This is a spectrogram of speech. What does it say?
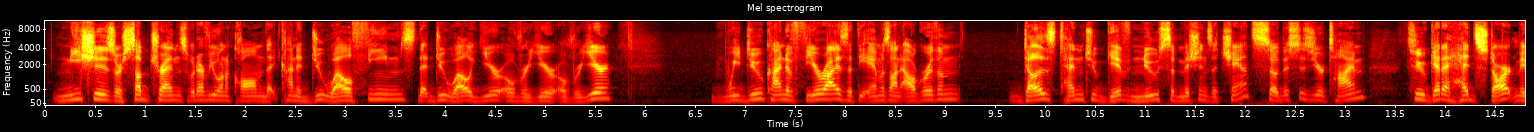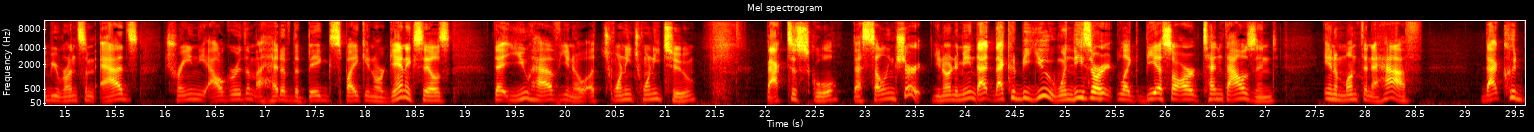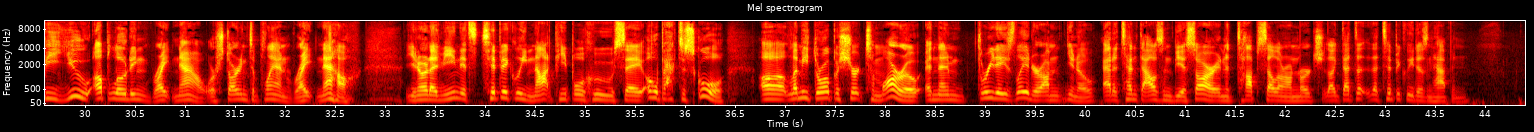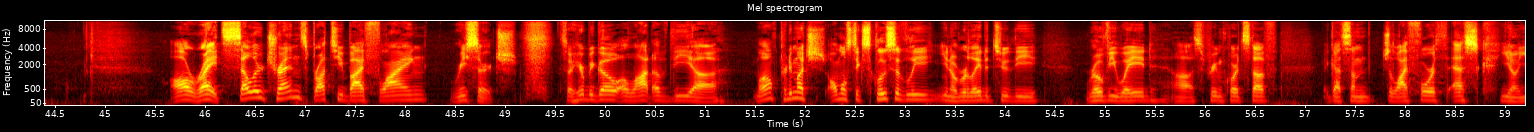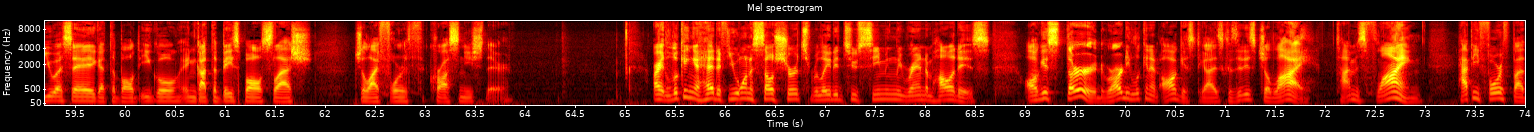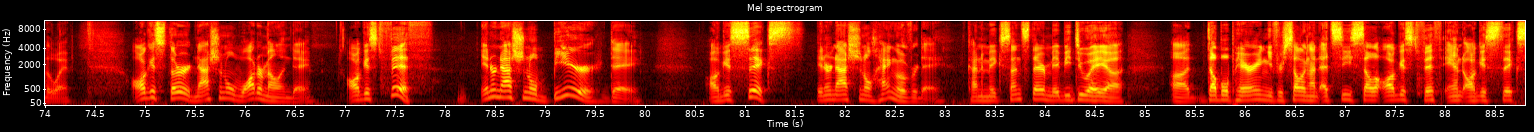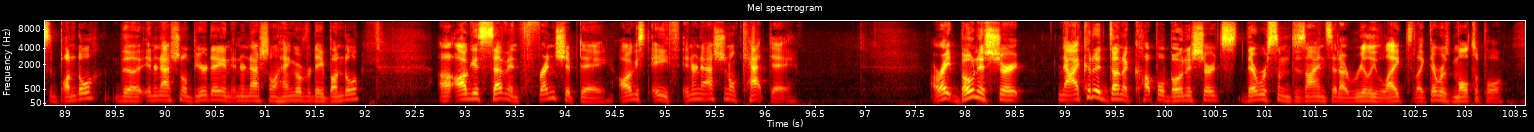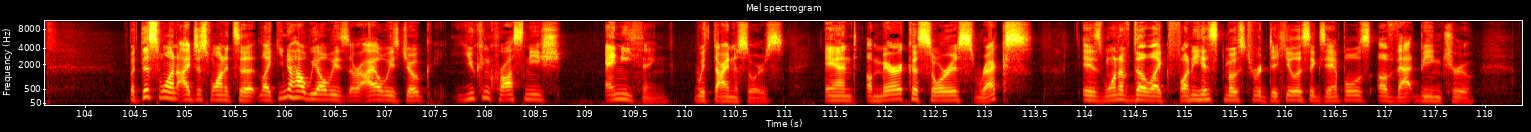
niches or sub trends, whatever you want to call them, that kind of do well, themes that do well year over year over year. We do kind of theorize that the Amazon algorithm does tend to give new submissions a chance. So this is your time to get a head start, maybe run some ads, train the algorithm ahead of the big spike in organic sales that you have, you know, a 2022 back to school best-selling shirt. You know what I mean? That that could be you when these are like BSR 10,000 in a month and a half that could be you uploading right now or starting to plan right now. You know what I mean? It's typically not people who say, "Oh, back to school. Uh, let me throw up a shirt tomorrow," and then three days later, I'm you know at a 10,000 BSR and a top seller on merch. Like that, that typically doesn't happen. All right, seller trends brought to you by Flying Research. So here we go. A lot of the uh, well, pretty much almost exclusively, you know, related to the Roe v. Wade uh, Supreme Court stuff. Got some July 4th esque, you know, USA, got the bald eagle, and got the baseball slash July 4th cross niche there. All right, looking ahead, if you want to sell shirts related to seemingly random holidays, August 3rd, we're already looking at August, guys, because it is July. Time is flying. Happy 4th, by the way. August 3rd, National Watermelon Day. August 5th, International Beer Day. August 6th, International Hangover Day. Kind of makes sense there. Maybe do a uh, uh, double pairing if you're selling on Etsy, sell August 5th and August 6th bundle, the International Beer Day and International Hangover Day bundle. Uh, August 7th, Friendship Day. August 8th, International Cat Day. All right, bonus shirt. Now, I could have done a couple bonus shirts. There were some designs that I really liked. Like, there was multiple. But this one, I just wanted to, like, you know how we always, or I always joke, you can cross niche anything with dinosaurs. And Americasaurus Rex is one of the like funniest, most ridiculous examples of that being true.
